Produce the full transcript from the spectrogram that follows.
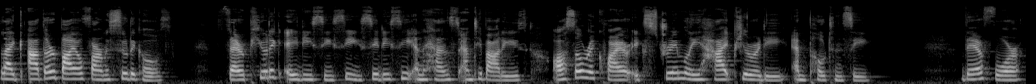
Like other biopharmaceuticals, therapeutic ADCC CDC enhanced antibodies also require extremely high purity and potency. Therefore,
